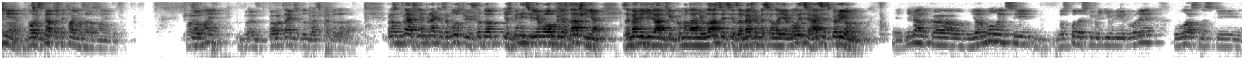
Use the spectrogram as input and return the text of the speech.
Ні, ні, 25 питання зараз має бути. Що? Повертаємося до 25 дода. Про затвердження проекту землеустрою щодо зміни цільового призначення земельної ділянки комунальної власності за межами села Ярмолиці Гайсинського району. Ділянка в Ярмолинці, господарські будівлі і двори у власності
